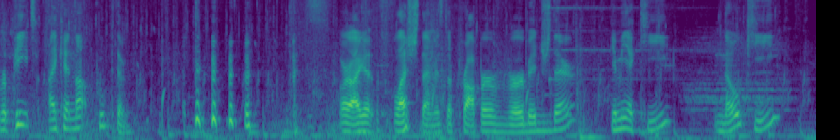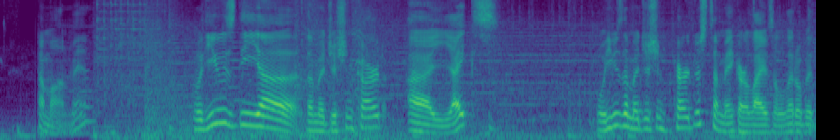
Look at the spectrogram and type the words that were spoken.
Repeat, I cannot poop them. or I get flush them is the proper verbiage there. Give me a key. No key? Come on, man. We'll use the uh, the magician card. Uh, yikes. We'll use the magician card just to make our lives a little bit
